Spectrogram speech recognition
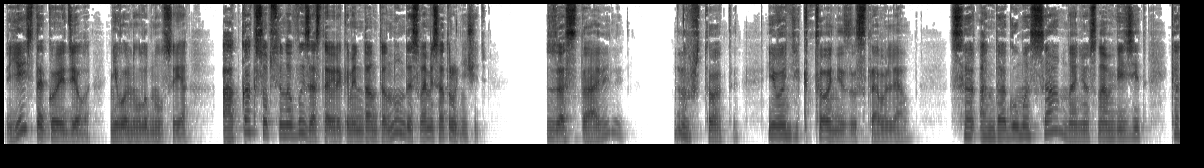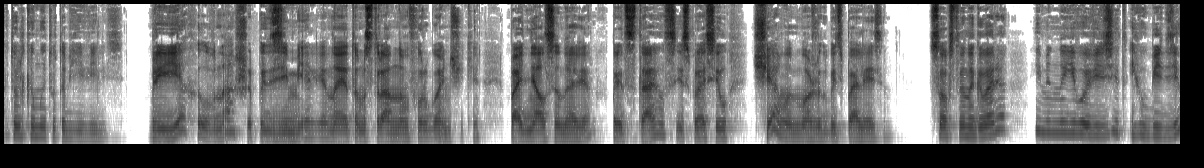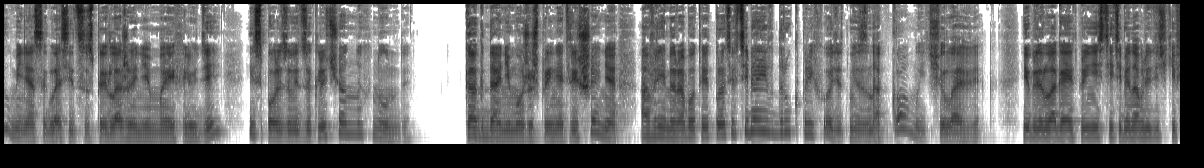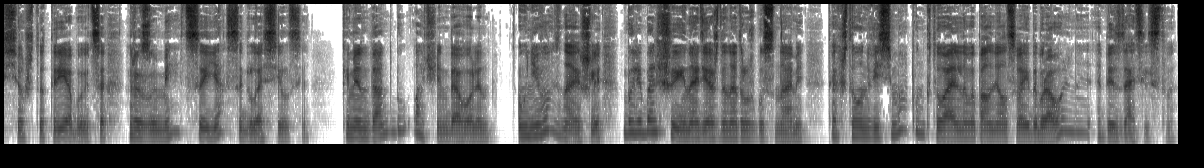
Есть такое дело, невольно улыбнулся я. А как, собственно, вы заставили коменданта Нунды с вами сотрудничать? Заставили? Ну что ты? Его никто не заставлял. Сэр Андагума сам нанес нам визит, как только мы тут объявились. приехал в наше подземелье на этом странном фургончике, поднялся наверх, представился и спросил, чем он может быть полезен. Собственно говоря, именно его визит и убедил меня согласиться с предложением моих людей использовать заключенных Нунды. Когда не можешь принять решение, а время работает против тебя, и вдруг приходит незнакомый человек и предлагает принести тебе на блюдечке все, что требуется. Разумеется, я согласился. Комендант был очень доволен. У него, знаешь ли, были большие надежды на дружбу с нами, так что он весьма пунктуально выполнял свои добровольные обязательства.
